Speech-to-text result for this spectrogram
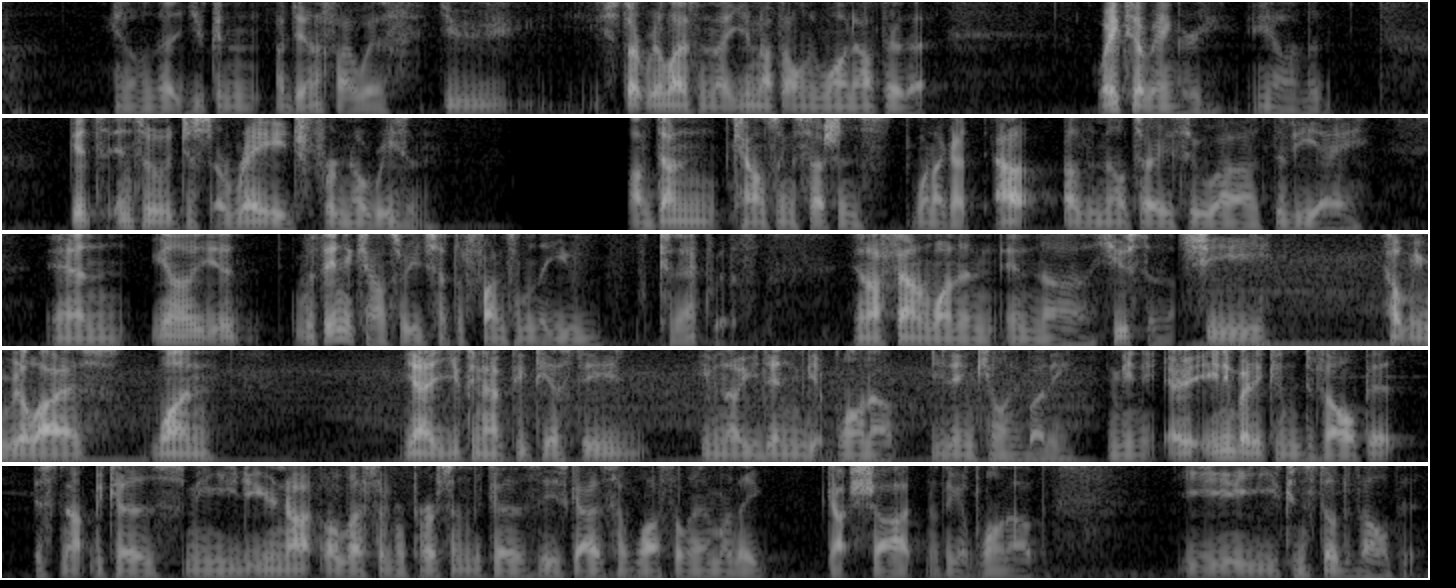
you know, that you can identify with, you, you start realizing that you're not the only one out there that wakes up angry, you know, and gets into just a rage for no reason. I've done counseling sessions when I got out of the military through uh, the VA. And, you know, it, with any counselor, you just have to find someone that you connect with. And I found one in, in uh, Houston. She helped me realize, one, yeah, you can have PTSD even though you didn't get blown up, you didn't kill anybody. I mean, anybody can develop it. It's not because, I mean, you, you're not a less of a person because these guys have lost a limb or they got shot or they got blown up you, you can still develop it.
